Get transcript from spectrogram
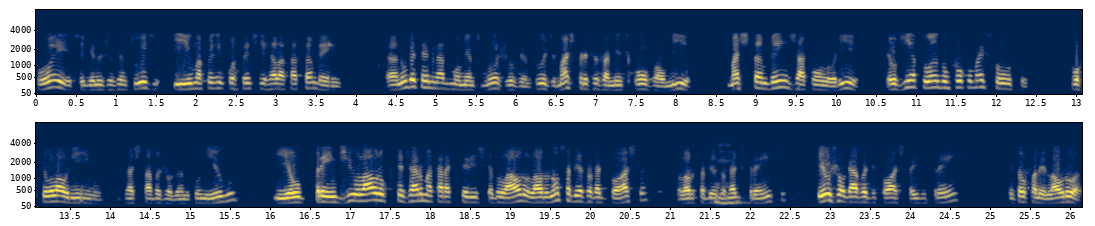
foi, cheguei na juventude, e uma coisa importante de relatar também, uh, num determinado momento no Juventude, mais precisamente com o Valmir, mas também já com o Lori, eu vim atuando um pouco mais solto, porque o Laurinho já estava jogando comigo e eu prendi o Lauro porque já era uma característica do Lauro. O Lauro não sabia jogar de costa, o Lauro sabia uhum. jogar de frente. Eu jogava de costa e de frente. Então eu falei, Lauro,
